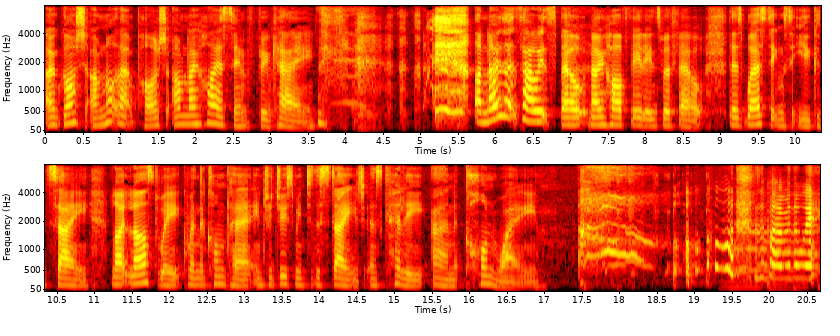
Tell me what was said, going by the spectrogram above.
Oh gosh, I'm not that posh. I'm no hyacinth bouquet. I know that's how it's spelt. No hard feelings were felt. There's worse things that you could say. Like last week when the compare introduced me to the stage as Kellyanne Conway. It's a poem of the week.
